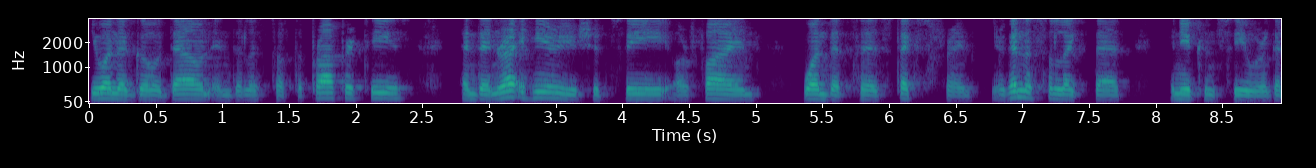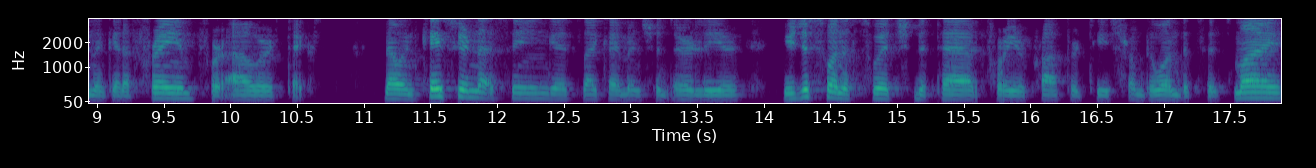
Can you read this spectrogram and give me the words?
you want to go down in the list of the properties and then right here you should see or find one that says text frame. You're going to select that and you can see we're going to get a frame for our text. Now, in case you're not seeing it, like I mentioned earlier, you just want to switch the tab for your properties from the one that says my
